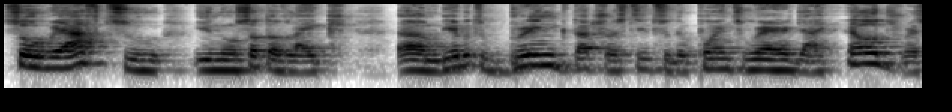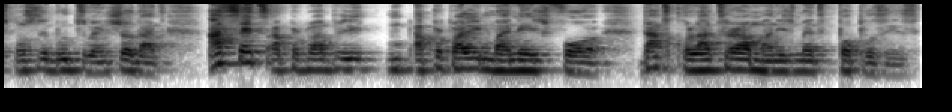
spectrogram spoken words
So we have to, you know, sort of like um, be able to bring that trustee to the point where they are held responsible to ensure that assets are properly are properly managed for that collateral management purposes.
